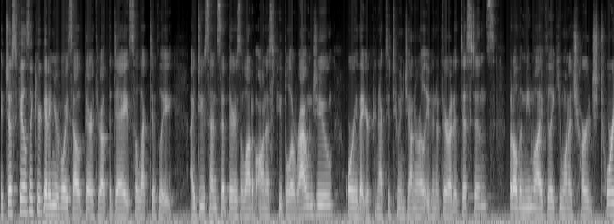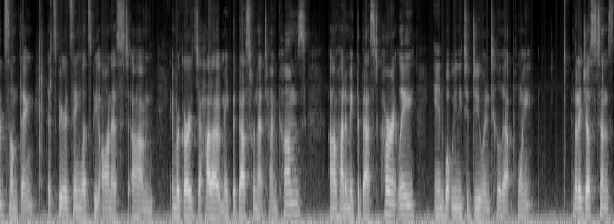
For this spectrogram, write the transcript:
it just feels like you're getting your voice out there throughout the day selectively. I do sense that there's a lot of honest people around you or that you're connected to in general, even if they're at a distance. But all the meanwhile, I feel like you want to charge towards something that Spirit's saying, let's be honest um, in regards to how to make the best when that time comes, um, how to make the best currently, and what we need to do until that point. But I just sense,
